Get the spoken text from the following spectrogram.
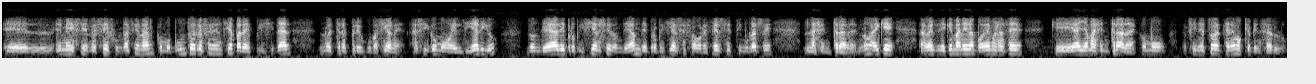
el MSRC fundacional como punto de referencia para explicitar nuestras preocupaciones, así como el diario donde ha de propiciarse, donde han de propiciarse, favorecerse, estimularse las entradas, ¿no? Hay que a ver de qué manera podemos hacer que haya más entradas, como, en fin, esto tenemos que pensarlo.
